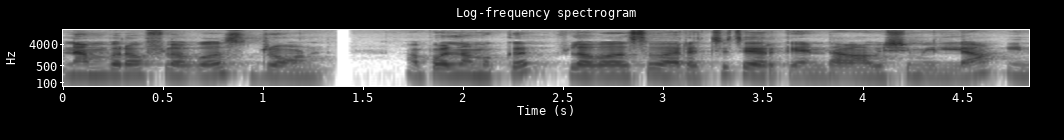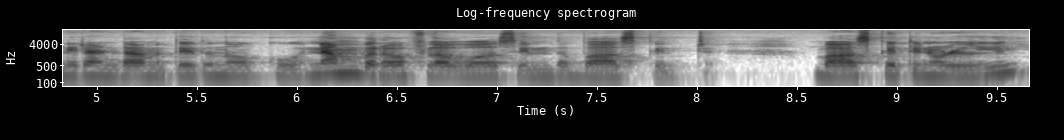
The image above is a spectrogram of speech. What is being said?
നമ്പർ ഓഫ് ഫ്ലവേഴ്സ് ഡ്രോൺ അപ്പോൾ നമുക്ക് ഫ്ലവേഴ്സ് വരച്ച് ചേർക്കേണ്ട ആവശ്യമില്ല. ഇനി രണ്ടാമത്തേത് നോക്കൂ. Number of flowers in the basket ബാസ്ക്കറ്റിനുള്ളിൽ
